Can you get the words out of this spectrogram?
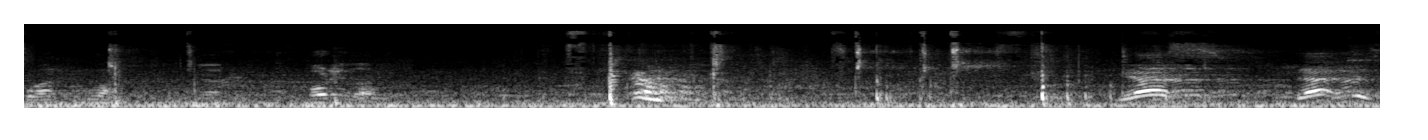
One, one. Yeah. Left. Yes, that is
